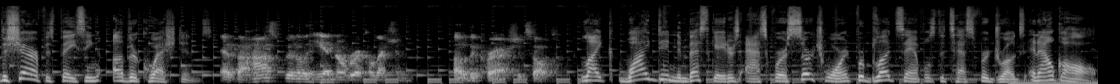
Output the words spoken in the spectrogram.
The sheriff is facing other questions, At the hospital, he had no recollection of the crash itself. like why didn't investigators ask for a search warrant for blood samples to test for drugs and alcohol?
